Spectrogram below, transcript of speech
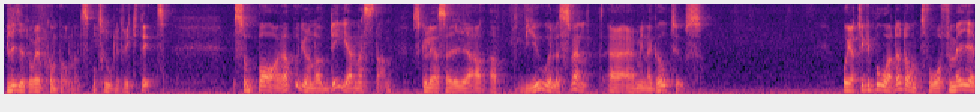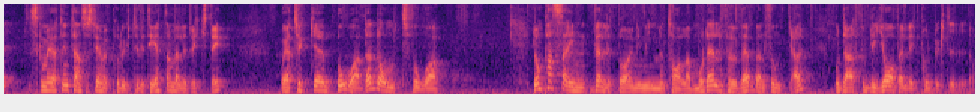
blir web components, otroligt viktigt. Så bara på grund av det nästan skulle jag säga att, att Vue eller svält är, är mina go-tos. Och jag tycker båda de två, för mig är, ska man göra ett internt system är produktiviteten väldigt viktig. Och jag tycker båda de två De passar in väldigt bra in i min mentala modell för hur webben funkar. Och därför blir jag väldigt produktiv i dem.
